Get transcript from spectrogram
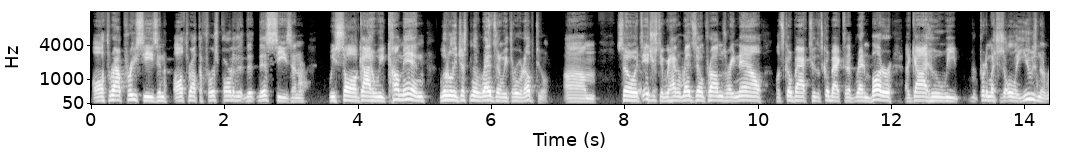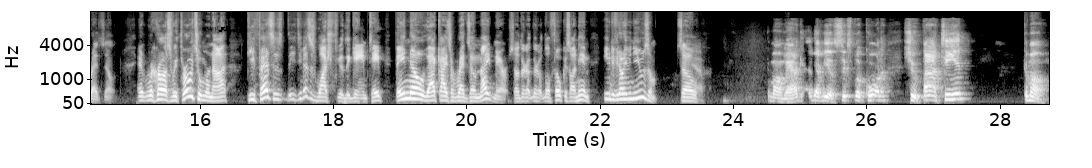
all throughout preseason, all throughout the first part of the, the, this season, we saw a guy who we come in literally just in the red zone, we throw it up to him. Um, so it's interesting. We're having red zone problems right now. Let's go back to let's go back to the bread and butter, a guy who we pretty much is only using the red zone. And regardless if we throw it to him or not, defenses the defenses watch the game tape. They know that guy's a red zone nightmare, so they're, they will focus on him even if you don't even use him. So, yeah. come on, man, I got me a six foot corner, shoot five ten. Come on,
